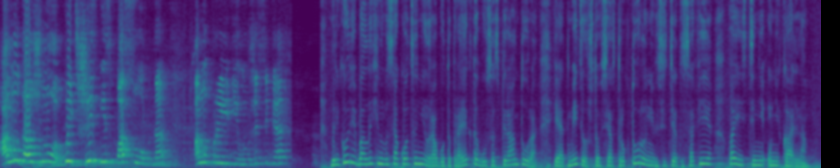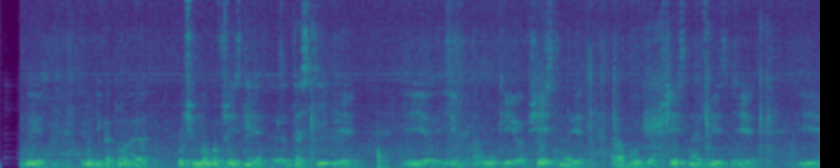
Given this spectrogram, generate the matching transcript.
оно должно быть жизнеспособно, оно проявило уже себя. Григорий Балыхин высоко оценил работу проекта ВУЗ «Аспирантура» и отметил, что вся структура университета «София» поистине уникальна. Вы люди, которые очень много в жизни э, достигли и, и в науке, и в общественной работе, в общественной жизни, и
